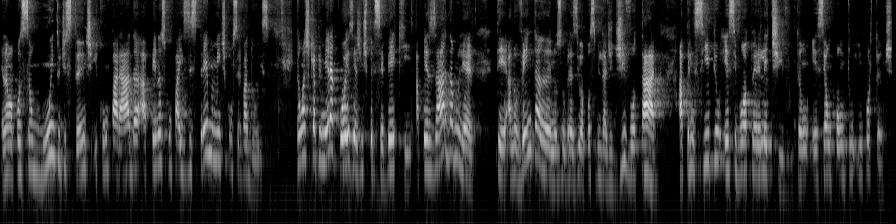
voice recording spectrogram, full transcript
é uma posição muito distante e comparada apenas com países extremamente conservadores. Então acho que a primeira coisa é a gente perceber que apesar da mulher ter há 90 anos no Brasil a possibilidade de votar, a princípio, esse voto era eletivo. Então, esse é um ponto importante.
